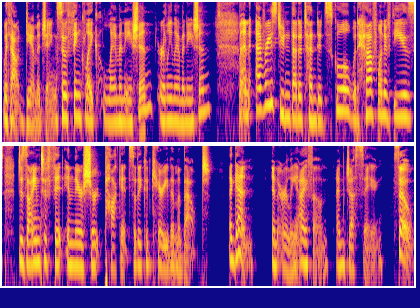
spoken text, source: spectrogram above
without damaging. So think like lamination, early lamination. And every student that attended school would have one of these designed to fit in their shirt pocket so they could carry them about. Again, an early iPhone. I'm just saying. So,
